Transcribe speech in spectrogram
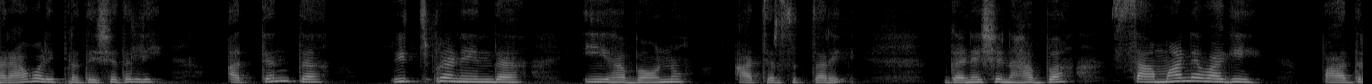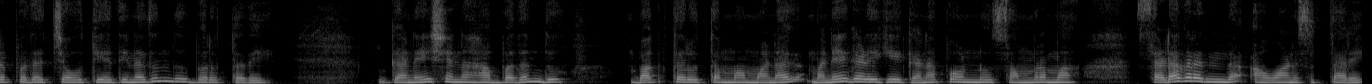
ಕರಾವಳಿ ಪ್ರದೇಶದಲ್ಲಿ ಅತ್ಯಂತ ವಿಜೃಂಭಣೆಯಿಂದ ಈ ಹಬ್ಬವನ್ನು ಆಚರಿಸುತ್ತಾರೆ. ಗಣೇಶನ ಹಬ್ಬ ಸಾಮಾನ್ಯವಾಗಿ ಭಾದ್ರಪದ ಚೌತಿಯ ದಿನದಂದು ಬರುತ್ತದೆ. ಗಣೇಶನ ಹಬ್ಬದಂದು ಭಕ್ತರು ತಮ್ಮ ಮನ, ಮನೆಗಳಿಗೆ ಗಣಪವನ್ನು ಸಂಭ್ರಮ ಸಡಗರದಿಂದ ಆಹ್ವಾನಿಸುತ್ತಾರೆ.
